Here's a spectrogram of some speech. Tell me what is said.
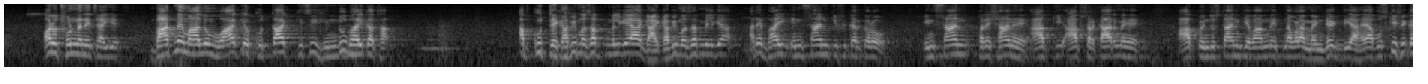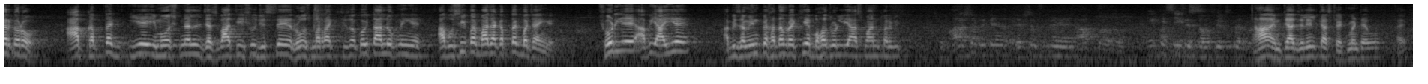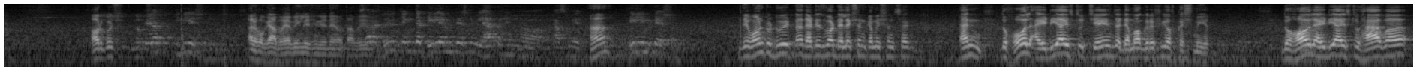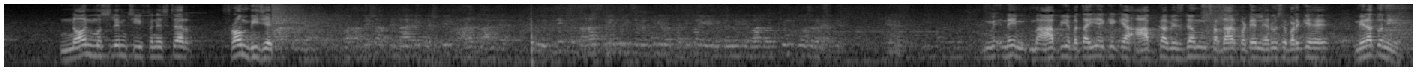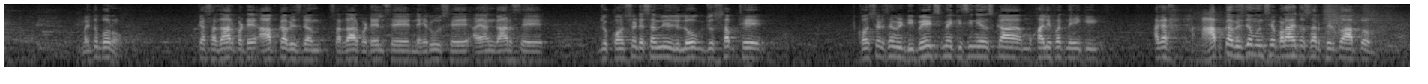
और वो छोड़ना नहीं चाहिए। बाद में मालूम हुआ कि कुत्ता किसी हिंदू भाई का था। अब कुत्ते का भी मज़हब मिल गया, गाय का भी मज़हब मिल गया। अरे भाई, इंसान की फ़िक्र करो। इंसान परेशान है आपकी आप सरकार में है आपको हिंदुस्तान के अवाम ने इतना बड़ा मैंडेट दिया है आप उसकी फ़िक्र करो। आप कब तक ये इमोशनल जज्बाती इशू जिससे रोज़मर्रा की चीज़ों कोई ताल्लुक नहीं है आप उसी पर बाजा कब तक बचाएँगे? छोड़िए अभी आइए अभी ज़मीन पे ख़त्म रखिए बहुत उड़ लिया आसमान पर भी। हाँ इम्तियाज़ जलील का स्टेटमेंट है वो है। और कुछ? English. अरे हो गया भाई अब इंग्लिश इंग्लिश नहीं होता भाई। They want to do it ना that is what election commission से and the whole idea is to change the demography of Kashmir the whole idea is to have a non Muslim chief minister from BJP नहीं, आप ये बताइए कि क्या आपका wisdom Sardar Patel Nehru से बढ़ के है? मेरा तो नहीं है। मैं तो बोल रहा हूँ। क्या सरदार पटेल, आपका विजडम सरदार पटेल से, नेहरू से, अयंगार से, जो कॉन्स्टिट्यूट असेंबली जो लोग, जो सब थे कॉन्स्टिट्यूट असेंबली डिबेट्स में किसी ने उसका मुखालिफत नहीं की। अगर आपका विजडम उनसे बड़ा है तो सर, फिर तो आप तो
